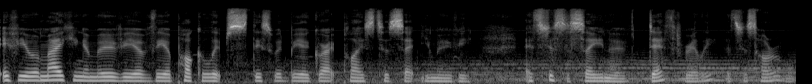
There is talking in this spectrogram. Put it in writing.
If you were making a movie of the apocalypse, this would be a great place to set your movie. It's just a scene of death, really. It's just horrible.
